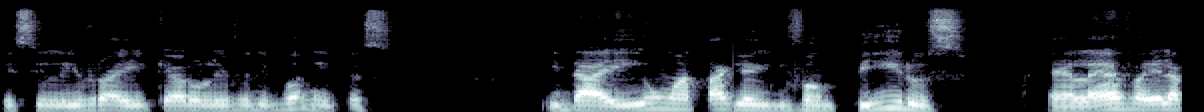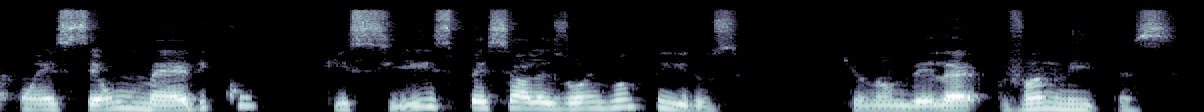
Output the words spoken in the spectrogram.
esse livro aí, que era o livro de Vanitas. E daí um ataque de vampiros é, leva ele a conhecer um médico que se especializou em vampiros, que o nome dele é Vanitas.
